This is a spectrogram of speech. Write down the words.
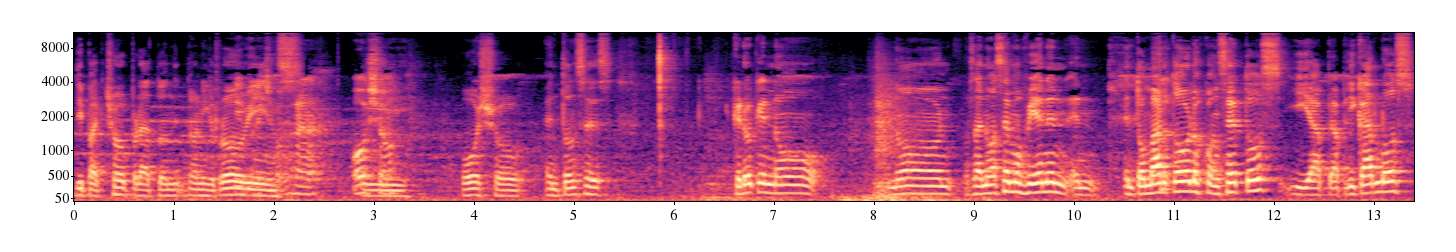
Deepak Chopra, Tony, Tony Robbins, Osho. y Osho. Entonces, creo que no, no, o sea, no hacemos bien en, en, en tomar todos los conceptos y ap- aplicarlos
